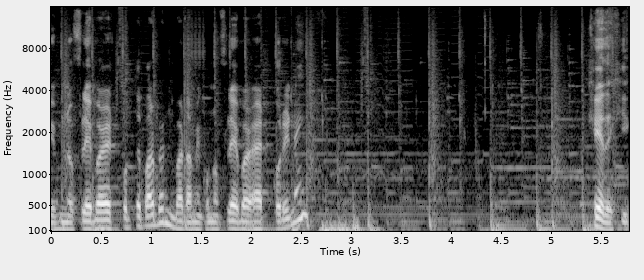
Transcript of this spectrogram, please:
বিভিন্ন ফ্লেভার অ্যাড করতে পারবেন বাট আমি কোনো ফ্লেভার অ্যাড করি নাই। খেয়ে দেখি।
